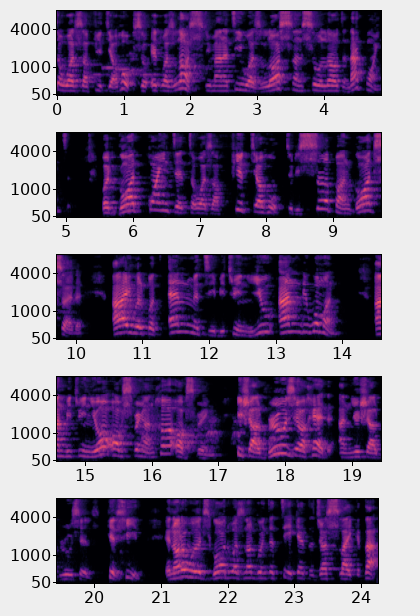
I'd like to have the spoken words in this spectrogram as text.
towards a future hope. So it was lost. Humanity was lost and sold out at that point. But God pointed towards a future hope. To the serpent, God said, I will put enmity between you and the woman, and between your offspring and her offspring. He shall bruise your head, and you shall bruise his, his heel. In other words, God was not going to take it just like that.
